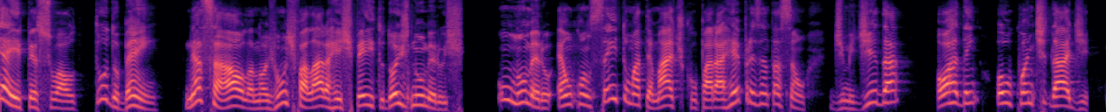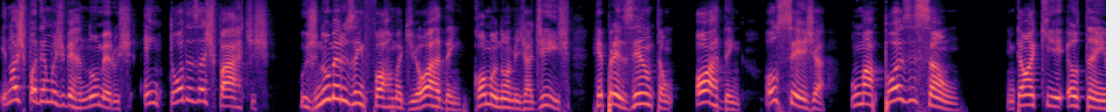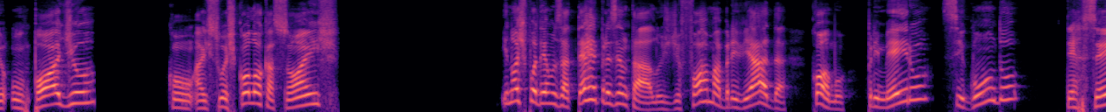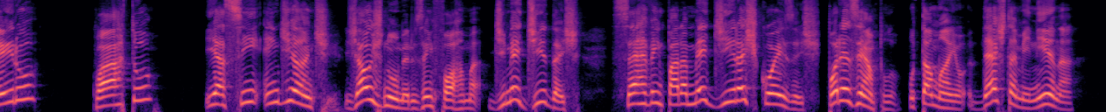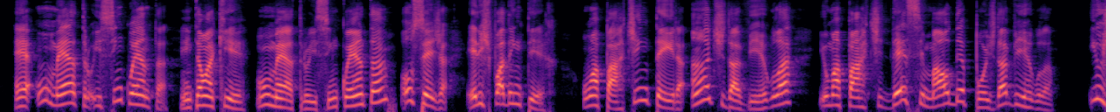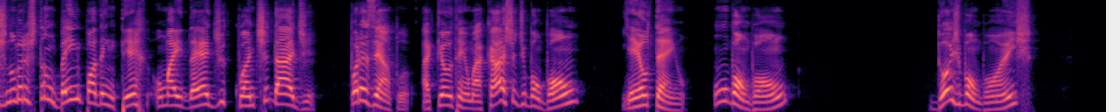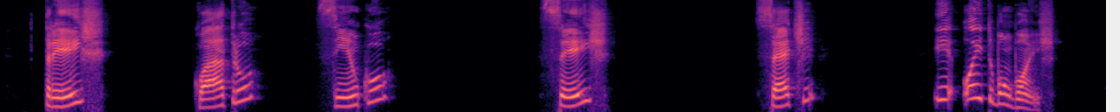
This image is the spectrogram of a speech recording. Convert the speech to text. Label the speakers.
Speaker 1: E aí, pessoal, tudo bem? Nessa aula, nós vamos falar a respeito dos números. Um número é um conceito matemático para a representação de medida, ordem ou quantidade, e nós podemos ver números em todas as partes. Os números em forma de ordem, como o nome já diz, representam ordem, ou seja, uma posição. Então, aqui eu tenho um pódio com as suas colocações, e nós podemos até representá-los de forma abreviada como primeiro, segundo, terceiro, quarto e assim em diante. Já os números em forma de medidas servem para medir as coisas. Por exemplo, o tamanho desta menina é 1,50 m. Então, aqui, 1,50 m, ou seja, eles podem ter uma parte inteira antes da vírgula e uma parte decimal depois da vírgula. E os números também podem ter uma ideia de quantidade. Por exemplo, aqui eu tenho uma caixa de bombom e eu tenho um bombom, dois bombons, três, quatro, cinco, seis, sete e oito bombons.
